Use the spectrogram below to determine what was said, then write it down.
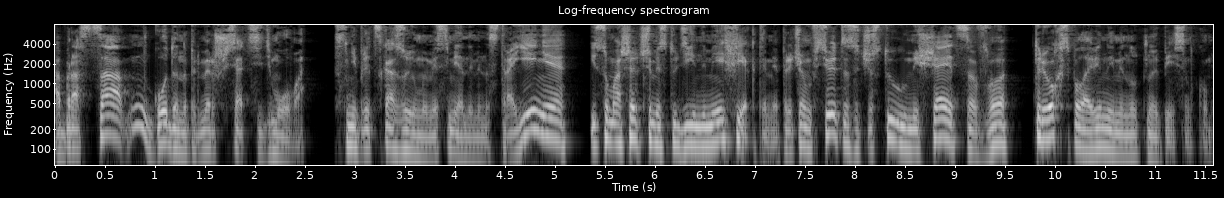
образца года, например, 67-го, с непредсказуемыми сменами настроения и сумасшедшими студийными эффектами, причем все это зачастую умещается в трех с половиной минутную песенку.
